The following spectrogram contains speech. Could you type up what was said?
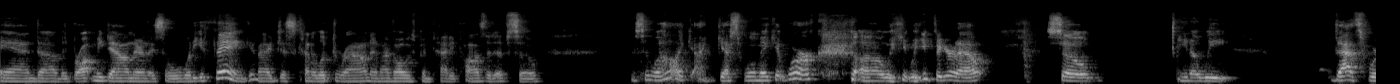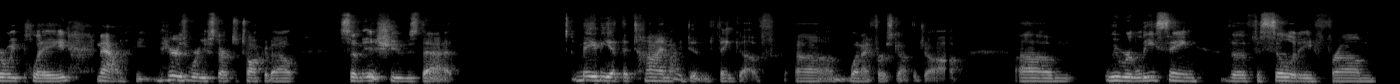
And uh, they brought me down there and they said, Well, what do you think? And I just kind of looked around and I've always been patty positive. So I said, Well, I, I guess we'll make it work. Uh, we, we can figure it out. So, you know, we, that's where we played. Now, here's where you start to talk about some issues that maybe at the time I didn't think of um, when I first got the job. Um, we were leasing the facility from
